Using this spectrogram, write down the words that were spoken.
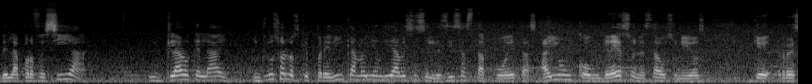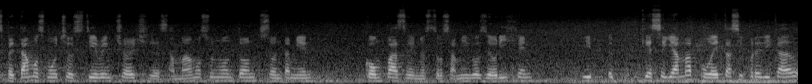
de la profecía. Claro que la hay. Incluso a los que predican hoy en día a veces se les dice hasta poetas. Hay un congreso en Estados Unidos que respetamos mucho, Steering Church, les amamos un montón, son también compas de nuestros amigos de origen, y, que se llama Poetas y Predicado-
